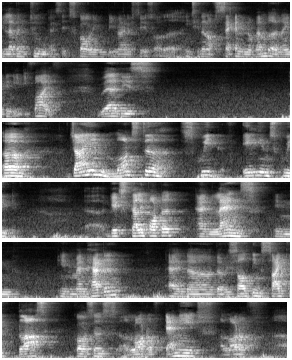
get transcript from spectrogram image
11-2 as it's called in the United States or the incident of 2nd November 1985 where this um, giant monster squid alien squid uh, gets teleported and lands in in Manhattan and uh, the resulting psychic blast causes a lot of damage a lot of uh,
